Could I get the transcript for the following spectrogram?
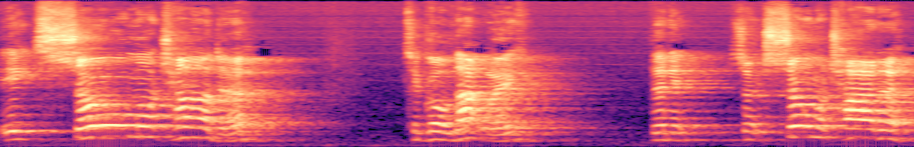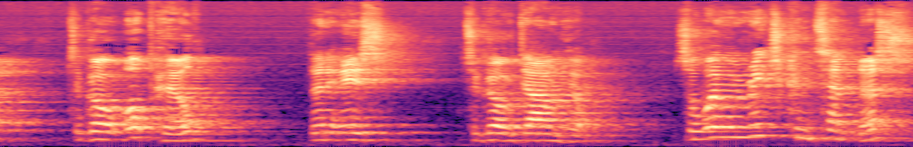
It's so much harder to go that way than it, so it's so much harder to go uphill than it is to go downhill. So when we reach contentness,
